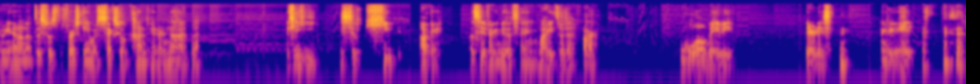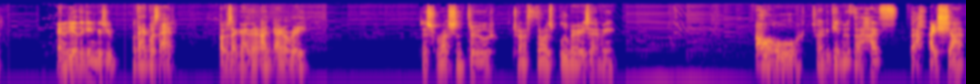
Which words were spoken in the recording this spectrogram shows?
I mean, I don't know if this was the first game with sexual content or not, but... He's so cute. Okay, let's see if I can do the thing. Why you throw that far? Whoa, baby. There it is. I'm gonna get hit. and the other game gives you... What the heck was that? Why was that guy there? I died already. Just rushing through, trying to throw his blueberries at me. Oh, tried to get me with that high, that high shot.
